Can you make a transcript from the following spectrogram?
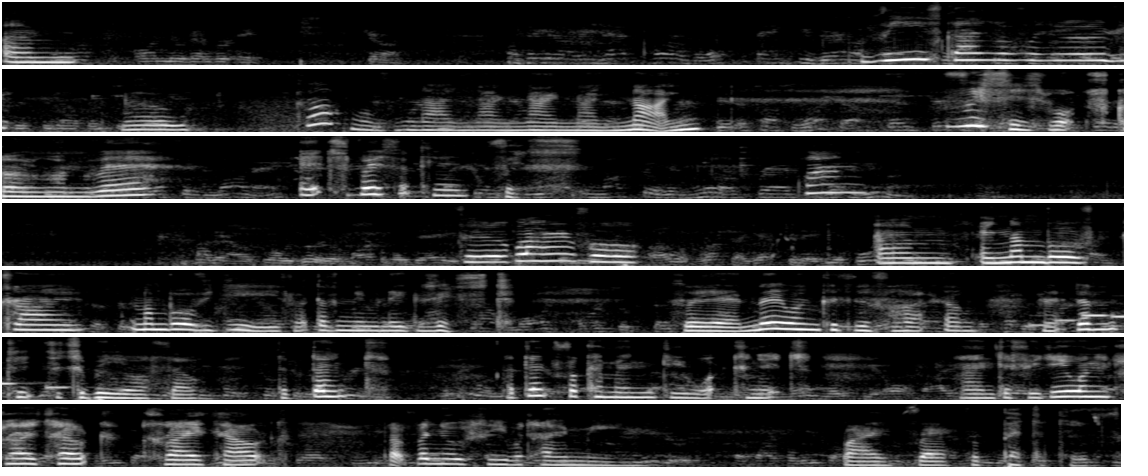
Um, on November 8th. John. I'll take it on. I mean, that's horrible. Thank you very much. these kind of videos. No. Talking of 99999. This is what's going on there. It's basically this. One. So for um a number of time number of years that doesn't even exist. So yeah, no one could live for long, and it doesn't teach you to be yourself. So don't, I don't recommend you watching it. And if you do want to try it out, try it out. But then you'll see what I mean by the repetitive.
